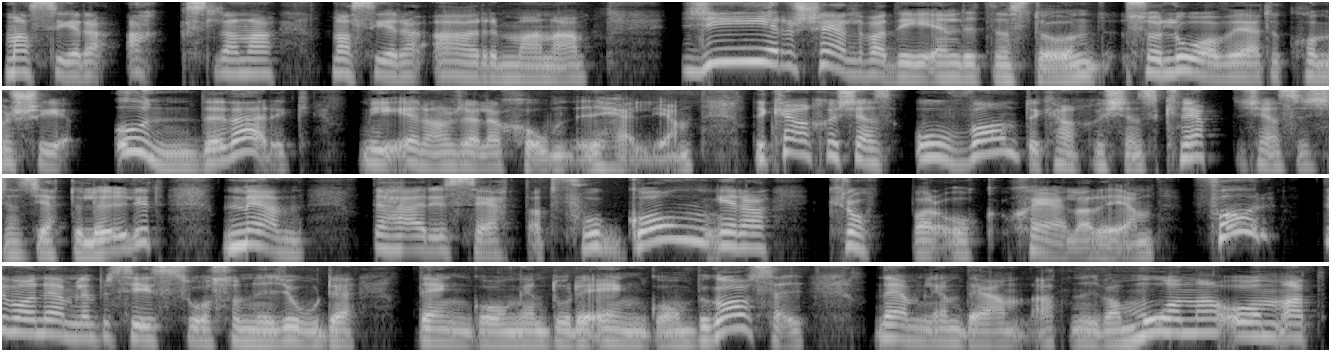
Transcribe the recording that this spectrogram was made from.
massera axlarna, massera armarna. Ge er själva det en liten stund så lovar jag att det kommer ske underverk med er relation i helgen. Det kanske känns ovant, det kanske känns knäppt, det känns, det känns jättelöjligt, men det här är sätt att få igång era kroppar och själar igen. För det var nämligen precis så som ni gjorde den gången då det en gång begav sig, nämligen den att ni var måna om att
